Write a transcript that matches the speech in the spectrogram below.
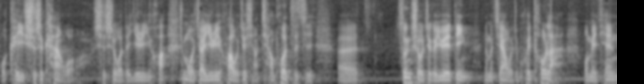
我可以试试看，我试试我的一日一画。那么我叫一日一画，我就想强迫自己，呃，遵守这个约定。那么这样我就不会偷懒，我每天。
